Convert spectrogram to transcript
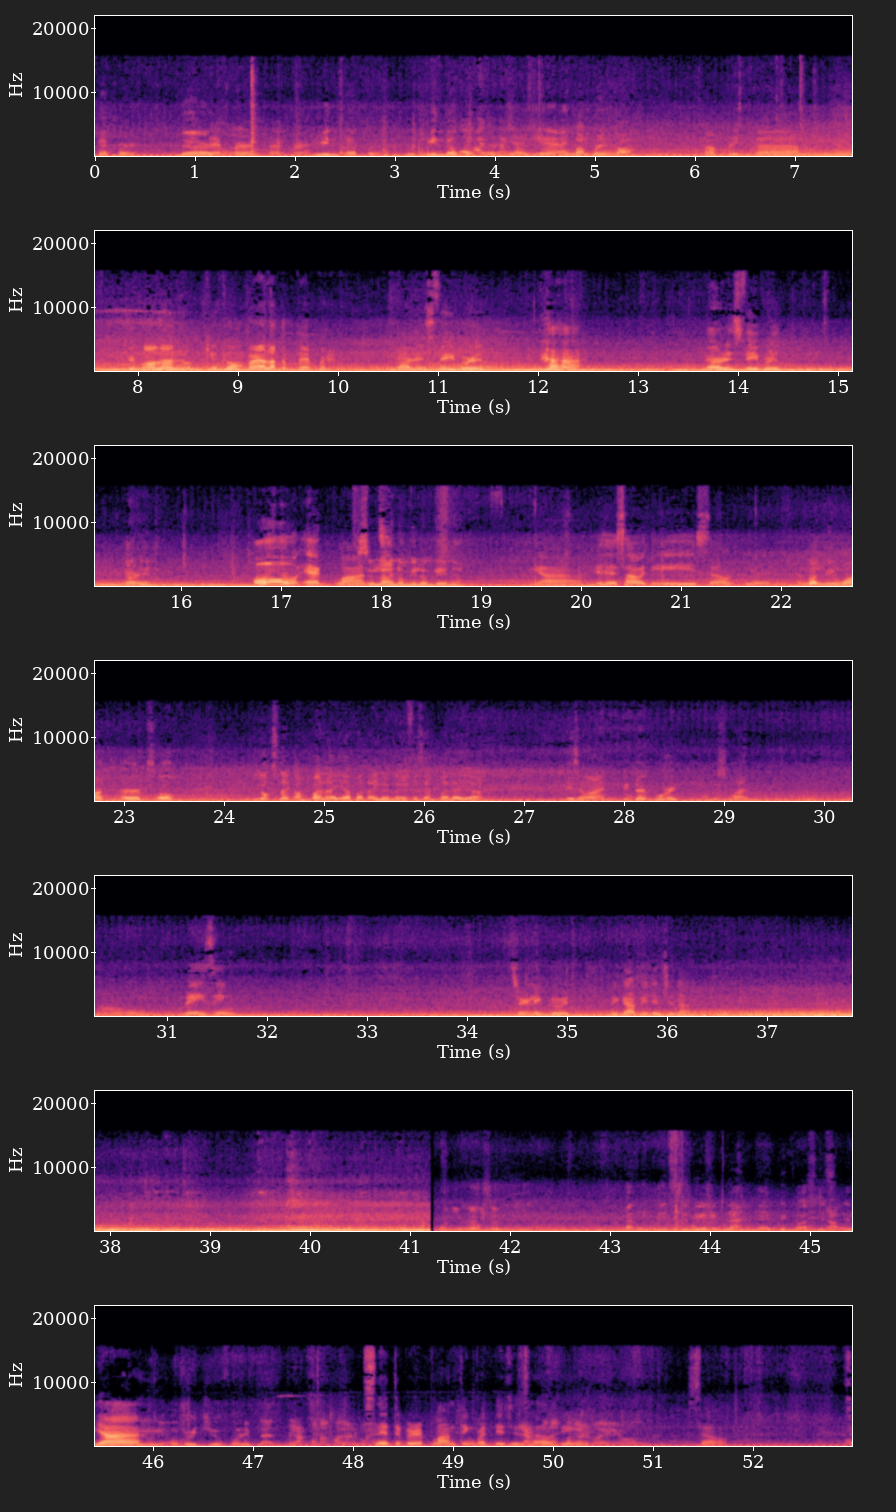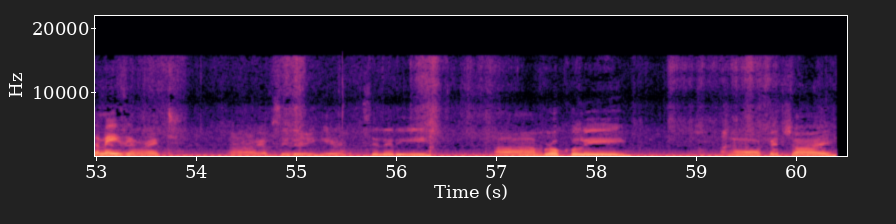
pepper, the Pepper, pepper. green pepper, green bell pepper, Yeah, yeah, and paprika, paprika. A cucumber, lot of cucumber, a lot of pepper. Karen's favorite. Karen's favorite. Karen. oh, eggplant. Solano milongena. Yeah, this is how they sell here. But we want herbs. Oh, looks like ampalaya, but I don't know if it's ampalaya. This one. Bitter gourd. This one. Oh, amazing. It's really good. May gabi din sila. But it needs to be replanted because it's it's Yeah. already overdue for replanting. It's need to be replanting, but this is how they sell. It's amazing, right? Uh, we have celery here. Celery, uh, broccoli, uh, pechay.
